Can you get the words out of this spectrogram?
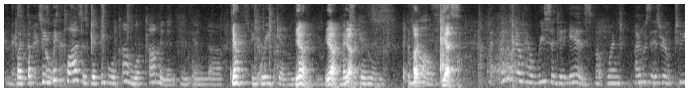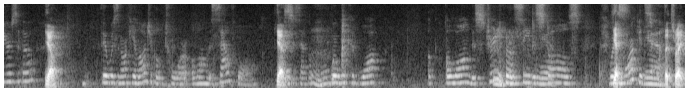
In Mexico- But the, these big plazas where people would come were common in, in, in, uh, Yeah. in Greek and Yeah. Yeah. Yeah. Mexican and The Uh, malls. Yes. I, I don't know how recent it is, but when I was in Israel two years ago, Yeah, there was an archaeological tour along the South Wall. yes. the South Wall, Where we could walk a- along the street and see the Yeah. stalls where the Yes. markets Yeah. were, That's right.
